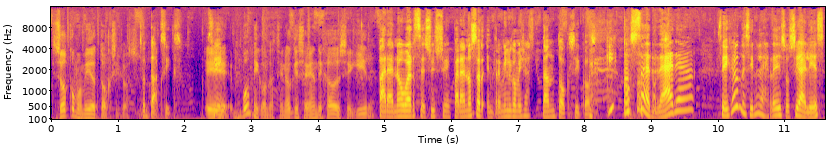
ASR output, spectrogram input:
Son como medio tóxicos. Son toxics. Eh, Sí. Vos me contaste, ¿no? Que se habían dejado de seguir. Para no verse, sí, sí, para no ser, entre mil comillas, tan tóxicos. Qué cosa rara. Se dejaron de seguir en las redes sociales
